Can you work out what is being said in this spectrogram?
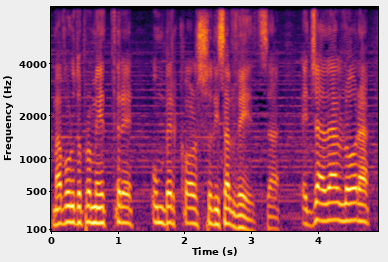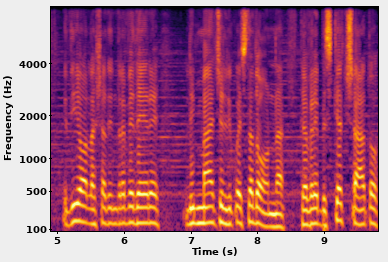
ma ha voluto promettere un percorso di salvezza. E già da allora Dio ha lasciato intravedere l'immagine di questa donna che avrebbe schiacciato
